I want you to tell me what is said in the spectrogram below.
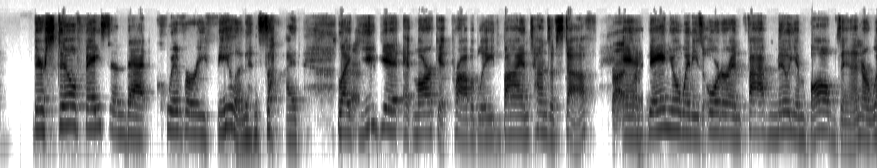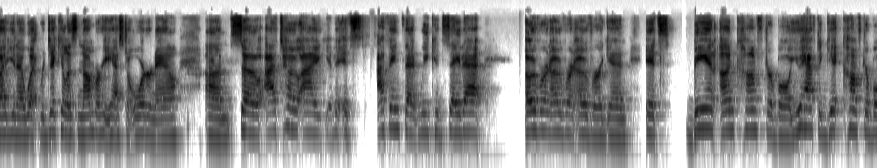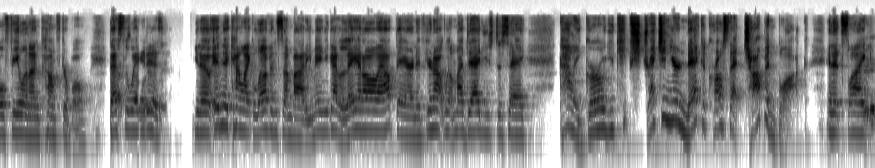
they're still facing that quivery feeling inside like yeah. you get at market probably buying tons of stuff Right, and right. Daniel, when he's ordering five million bulbs in, or what you know, what ridiculous number he has to order now. Um, so I told I it's I think that we could say that over and over and over again. It's being uncomfortable. You have to get comfortable feeling uncomfortable. That's Absolutely. the way it is. You know, isn't it kind of like loving somebody? Man, you got to lay it all out there. And if you're not, well, my dad used to say, golly, girl, you keep stretching your neck across that chopping block. And it's like,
